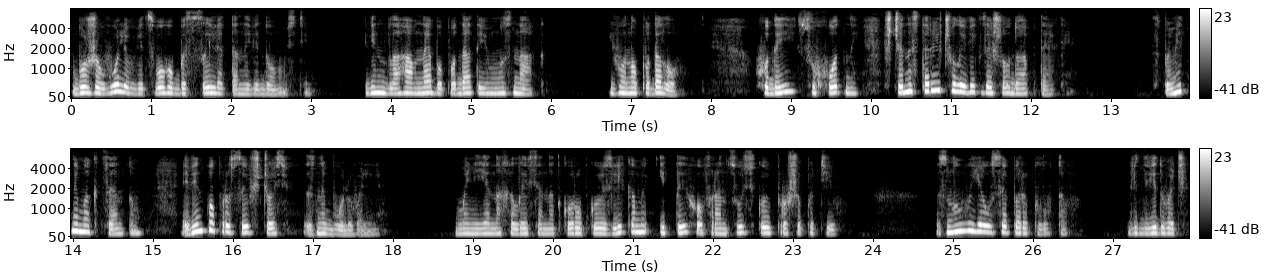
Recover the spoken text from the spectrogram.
божеволів від свого безсилля та невідомості. Він благав небо подати йому знак, і воно подало. Худий, сухотний, ще не старий чоловік зайшов до аптеки. З помітним акцентом він попросив щось знеболювальне. Меніє нахилився над коробкою з ліками і тихо французькою прошепотів. Знову я усе переплутав. Відвідувач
